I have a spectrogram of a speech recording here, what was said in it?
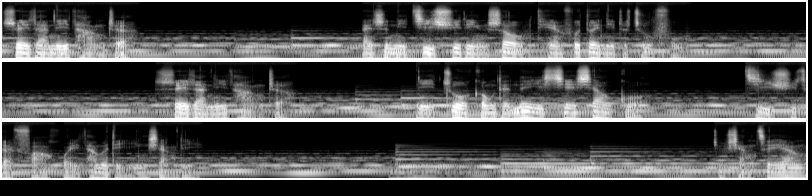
虽然你躺着，但是你继续领受天父对你的祝福。虽然你躺着，你做工的那一些效果，继续在发挥他们的影响力。想这样，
